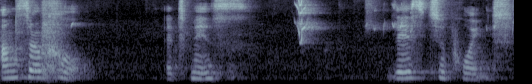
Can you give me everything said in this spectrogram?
uncircle. It means these two points.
